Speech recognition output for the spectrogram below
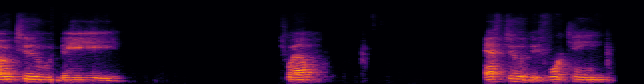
O2 would be 12. F2 would be 14.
